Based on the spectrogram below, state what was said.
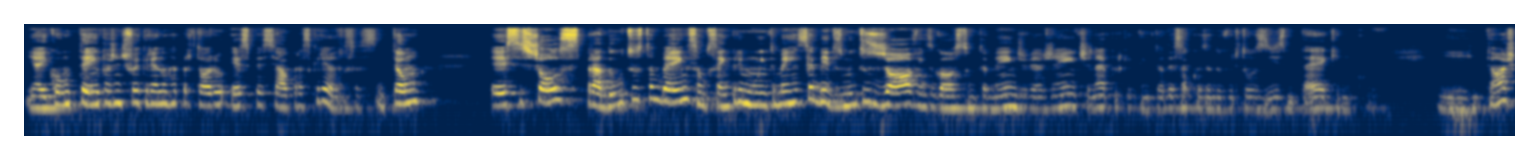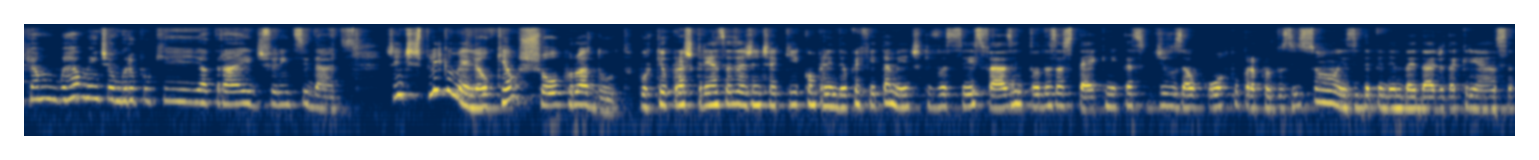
E aí, com o tempo, a gente foi criando um repertório especial para as crianças. Então, esses shows para adultos também são sempre muito bem recebidos. Muitos jovens gostam também de ver a gente, né, porque tem toda essa coisa do virtuosismo técnico. E, então, acho que é um, realmente é um grupo que atrai diferentes idades. Gente, explica melhor o que é um show para o adulto, porque para as crianças a gente aqui compreendeu perfeitamente que vocês fazem todas as técnicas de usar o corpo para produzir sons, e dependendo da idade da criança,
